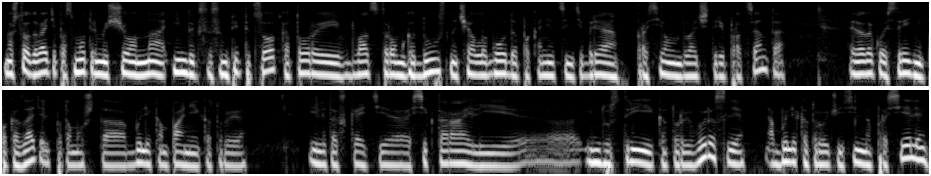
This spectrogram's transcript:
Ну что, давайте посмотрим еще на индекс S&P 500, который в 2022 году с начала года по конец сентября просел на 24%. Это такой средний показатель, потому что были компании, которые или, так сказать, э, сектора или э, индустрии, которые выросли, а были, которые очень сильно просели.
